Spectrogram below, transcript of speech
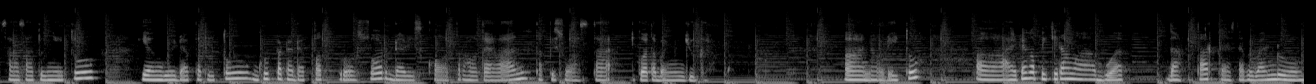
Salah satunya itu yang gue dapat itu gue pernah dapat brosur dari sekolah perhotelan tapi swasta di kota Bandung juga. Eh, nah udah itu eh, akhirnya kepikiran lah buat daftar ke STP Bandung.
